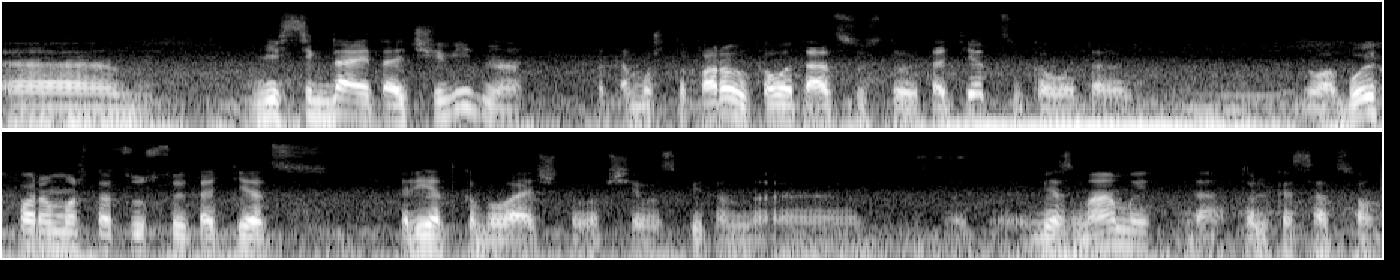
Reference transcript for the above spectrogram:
Э, не всегда это очевидно, потому что порой у кого-то отсутствует отец, у кого-то у обоих порой может отсутствует отец. Редко бывает, что вообще воспитан э, без мамы, да, только с отцом.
